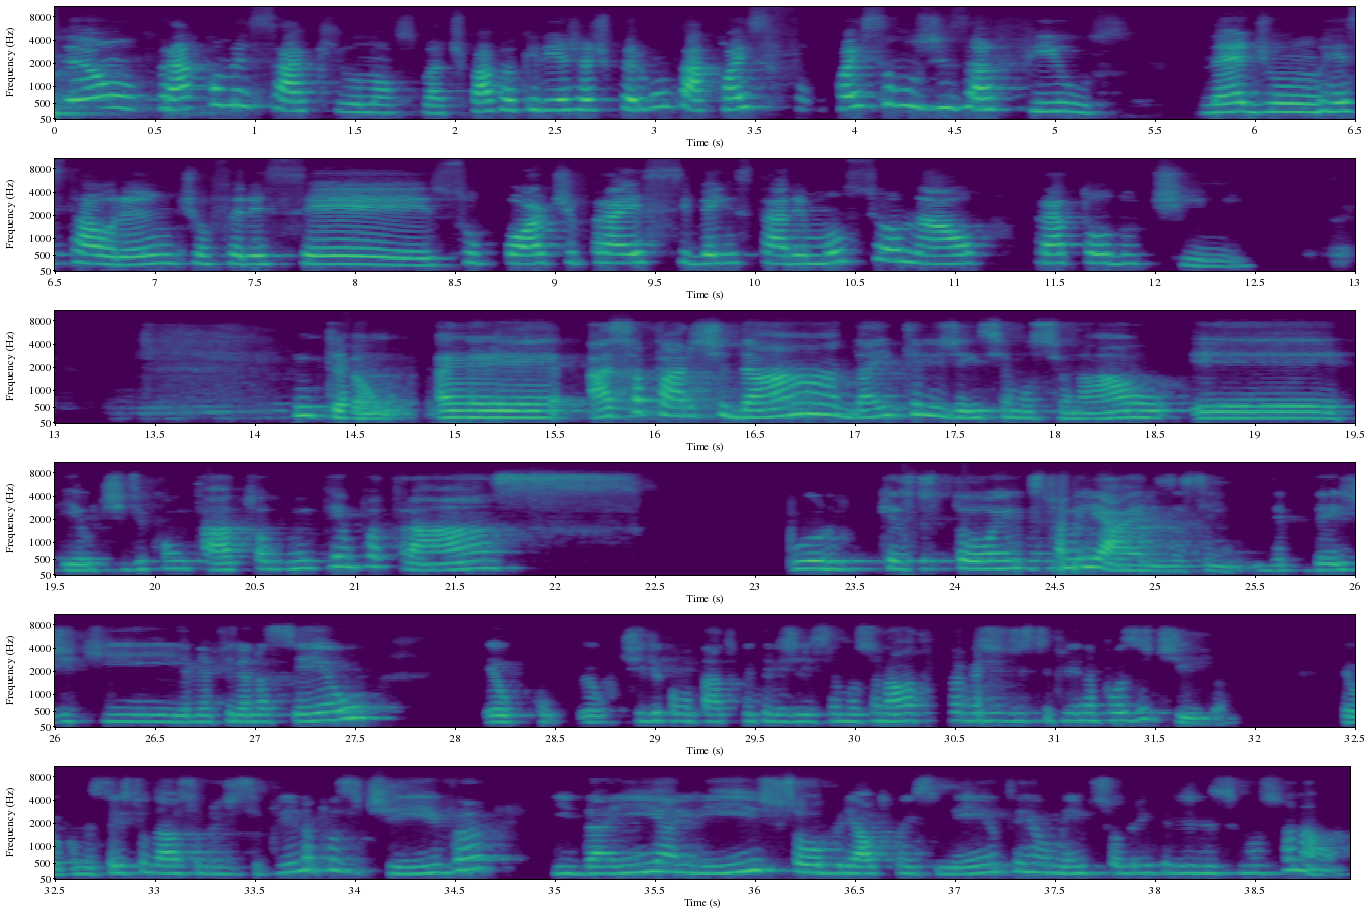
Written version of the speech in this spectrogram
Então, para começar aqui o nosso bate-papo, eu queria já te perguntar quais, quais são os desafios né, de um restaurante oferecer suporte para esse bem-estar emocional para todo o time? Então, é, essa parte da, da inteligência emocional, é, eu tive contato algum tempo atrás por questões familiares, assim, desde que a minha filha nasceu, eu, eu tive contato com inteligência emocional através de disciplina positiva. Eu comecei a estudar sobre disciplina positiva e daí ali sobre autoconhecimento e realmente sobre inteligência emocional.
